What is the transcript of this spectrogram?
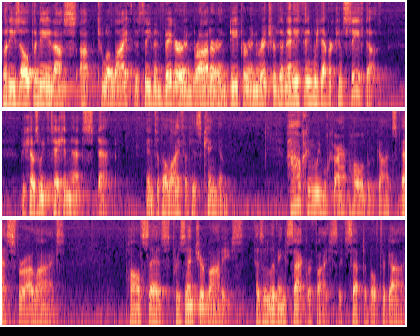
but he's opening us up to a life that's even bigger and broader and deeper and richer than anything we'd ever conceived of because we've taken that step into the life of his kingdom. How can we grab hold of God's best for our lives? Paul says, present your bodies as a living sacrifice acceptable to God.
